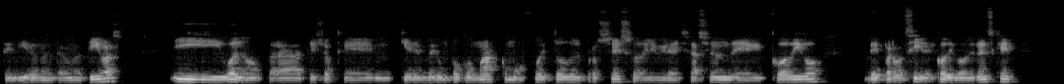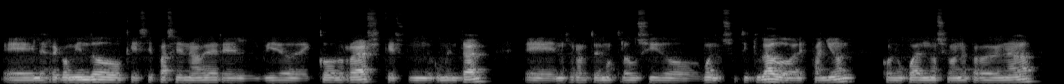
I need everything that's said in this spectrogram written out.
te dieron alternativas. Y bueno, para aquellos que quieren ver un poco más cómo fue todo el proceso de liberalización de código, de, perdón, sí, del código de Netscape, eh, les recomiendo que se pasen a ver el video de Code Rush, que es un documental. Eh, nosotros lo tenemos traducido, bueno, subtitulado al español, con lo cual no se van a perder nada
